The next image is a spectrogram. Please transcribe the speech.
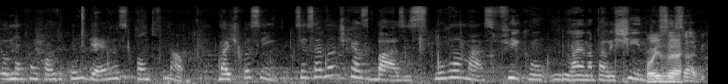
eu não concordo com guerras, ponto final. Mas tipo assim, você sabe onde que as bases do Hamas ficam lá na Palestina? Pois Você é. sabe?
